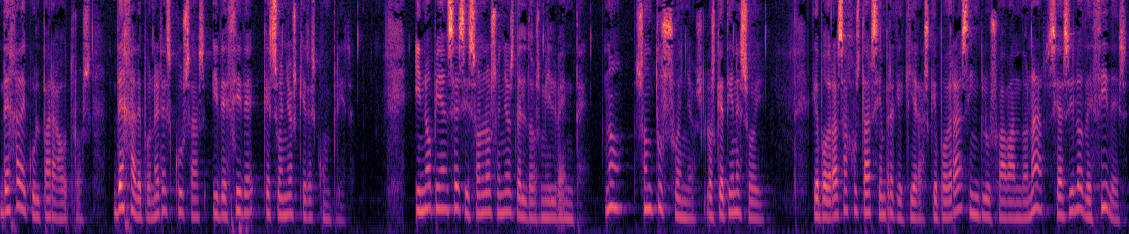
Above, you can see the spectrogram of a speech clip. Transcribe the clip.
deja de culpar a otros, deja de poner excusas y decide qué sueños quieres cumplir. Y no pienses si son los sueños del 2020. No, son tus sueños, los que tienes hoy que podrás ajustar siempre que quieras, que podrás incluso abandonar si así lo decides,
